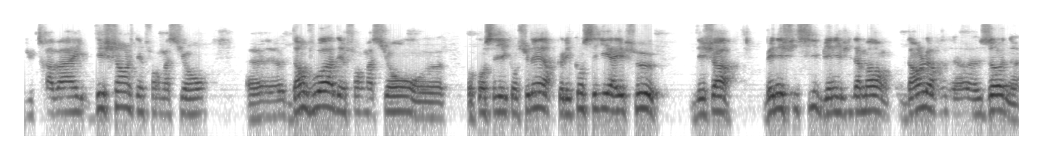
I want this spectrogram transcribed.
du travail d'échange d'informations, euh, d'envoi d'informations aux conseillers consulaires, que les conseillers AFE, déjà, bénéficient bien évidemment dans leur zone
